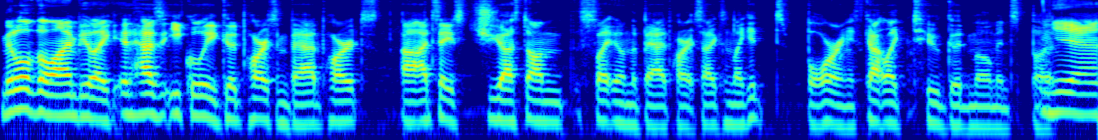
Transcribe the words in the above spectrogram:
middle of the line. Be like it has equally good parts and bad parts. Uh, I'd say it's just on slightly on the bad part side. 'cause I'm like it's boring. It's got like two good moments, but yeah.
